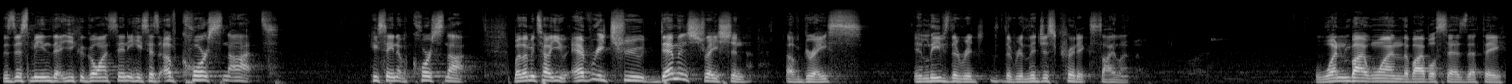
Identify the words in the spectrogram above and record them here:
does this mean that you could go on sinning? He says, of course not. He's saying, of course not. But let me tell you, every true demonstration of grace it leaves the, re- the religious critics silent. One by one, the Bible says that they,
